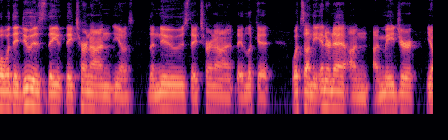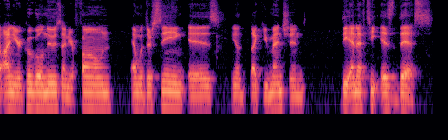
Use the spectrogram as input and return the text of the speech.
But what they do is they they turn on you know the news. They turn on they look at what's on the internet on a major you know on your Google News on your phone, and what they're seeing is you know like you mentioned, the NFT is this,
